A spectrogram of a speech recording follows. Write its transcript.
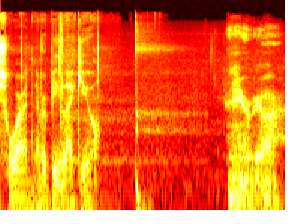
Swore I'd never be like you. And here we are.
